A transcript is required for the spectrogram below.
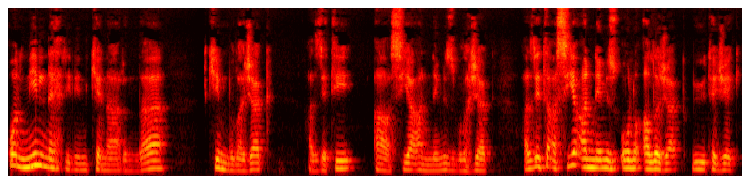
o Nil nehrinin kenarında kim bulacak? Hazreti Asiye annemiz bulacak. Hazreti Asiye annemiz onu alacak, büyütecek.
